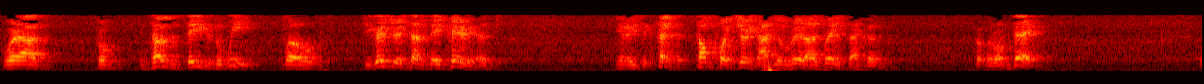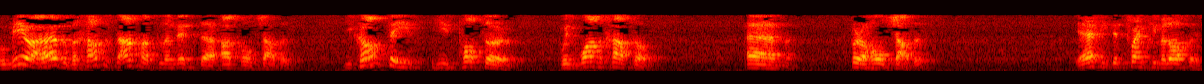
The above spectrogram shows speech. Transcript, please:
Whereas, from in terms of days of the week, well, if you go through a seven day period, you know, you'd expect at some point during that you'll realise, wait a second, got the wrong day. Umiyo, however, the chatas achas lemista are called Shabbos. You can't say he's, he's potter with one chatos um, for a whole Shabbos. Yeah, if he did 20 melachos,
